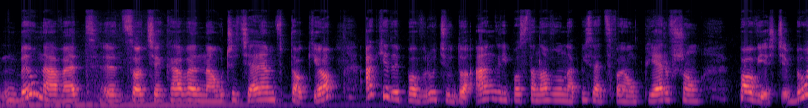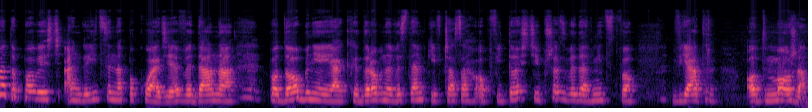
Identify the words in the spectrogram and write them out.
Był nawet, y, co ciekawe, nauczycielem w Tokio, a kiedy powrócił do Anglii, postanowił napisać swoją pierwszą powieść. Była to powieść Anglicy na pokładzie, wydana podobnie jak drobne występki w czasach obfitości przez wydawnictwo Wiatr od Morza.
